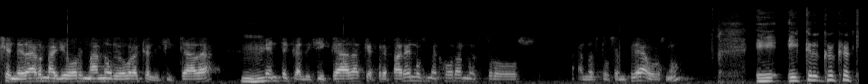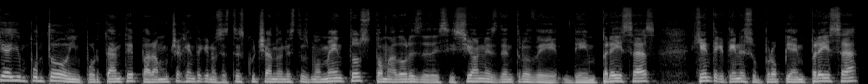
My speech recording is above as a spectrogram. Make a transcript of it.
generar mayor mano de obra calificada, uh -huh. gente calificada, que preparemos mejor a nuestros a nuestros empleados, ¿no? Eh, eh, creo, creo, creo, que hay un punto importante para mucha gente que nos está escuchando en estos momentos, tomadores de decisiones dentro de, empresas, gente que tiene su propia empresa,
